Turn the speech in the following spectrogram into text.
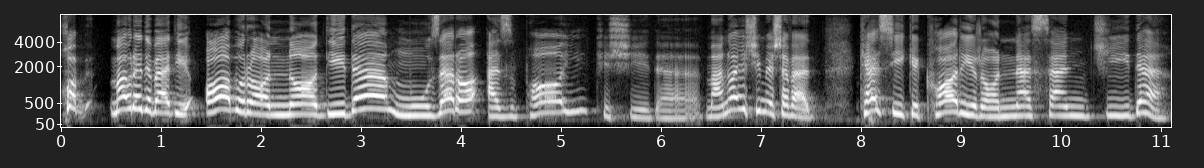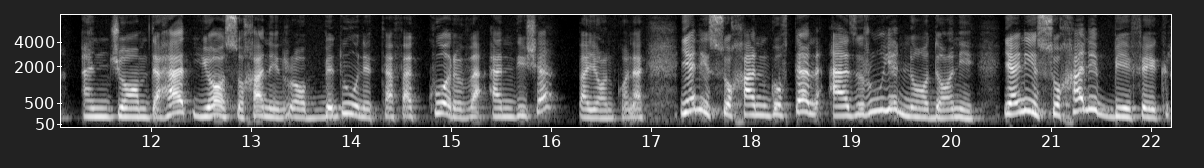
خب مورد بعدی آب را نادیده موزه را از پای کشیده. معنایش می شود کسی که کاری را نسنجیده انجام دهد یا سخن را بدون تفکر و اندیشه بیان کند. یعنی سخن گفتن از روی نادانی. یعنی سخن بیفکر.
